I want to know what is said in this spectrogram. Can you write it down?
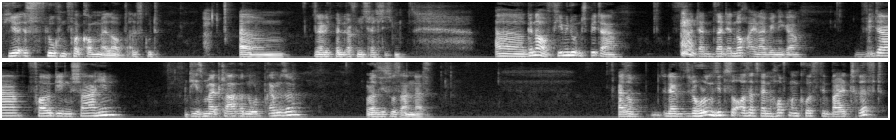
hier ist Fluchen vollkommen erlaubt, alles gut. Ähm, sind ja nicht bei den Öffentlich-Rechtlichen. Äh, genau, vier Minuten später. Dann seid ihr noch einer weniger. Wieder voll gegen Shahin. Diesmal klare Notbremse. Oder siehst du es anders? Also in der Wiederholung sieht es so aus, als wenn Hoffmann kurz den Ball trifft,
